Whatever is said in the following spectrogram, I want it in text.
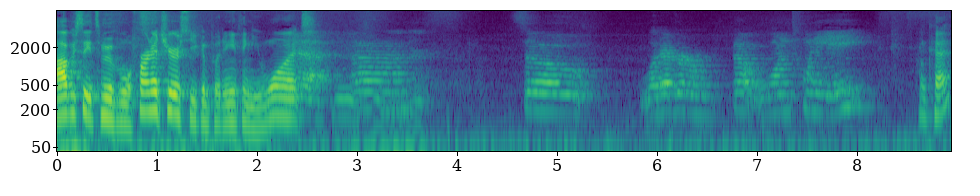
Obviously, it's movable furniture, so you can put anything you want. Yeah. Um, so whatever, about 128. Okay.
